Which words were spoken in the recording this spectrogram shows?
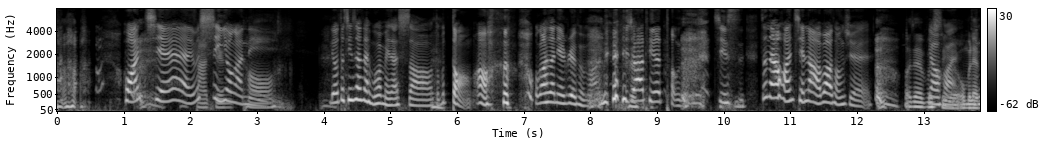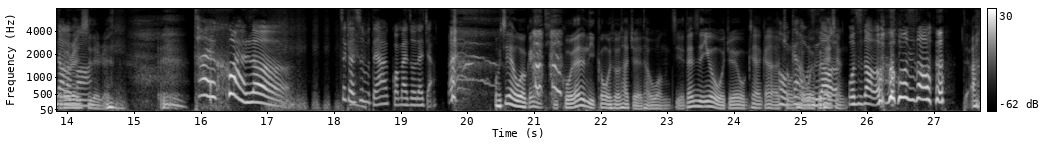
还钱有没有信用啊你？留着青山在，不怕没在烧，懂不懂哦？我刚刚在念 rap 吗？你说他听得懂的，气死！真的要还钱了，好不好，同学？我真的不行，要还，我们两个都认识的人，太坏了！这个是不是等下关麦之后再讲？我记得我有跟你提过，但是你跟我说他觉得他忘记了，但是因为我觉得我现在跟他的状态，我也不太想。我知道了，我知道了。对啊。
